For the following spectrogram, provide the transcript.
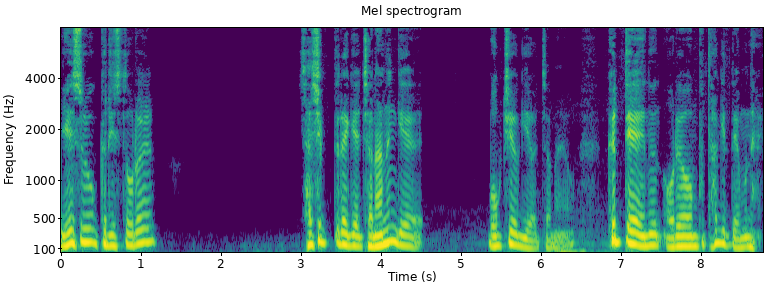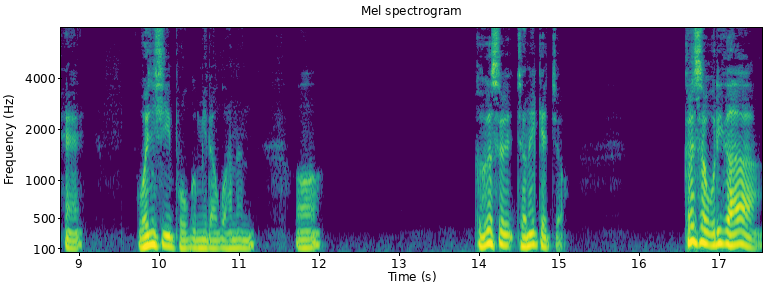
예수 그리스도를 자식들에게 전하는 게 목적이었잖아요. 그때는 어려움부터하기 때문에 원시 복음이라고 하는 어 그것을 전했겠죠. 그래서 우리가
